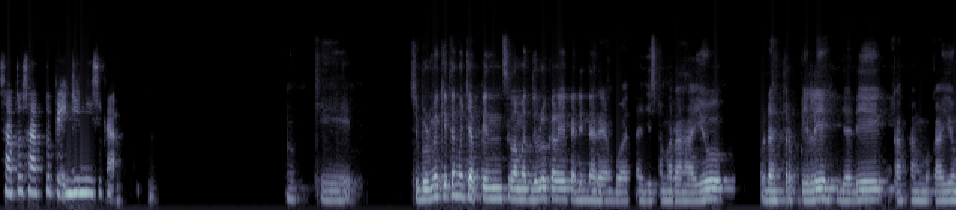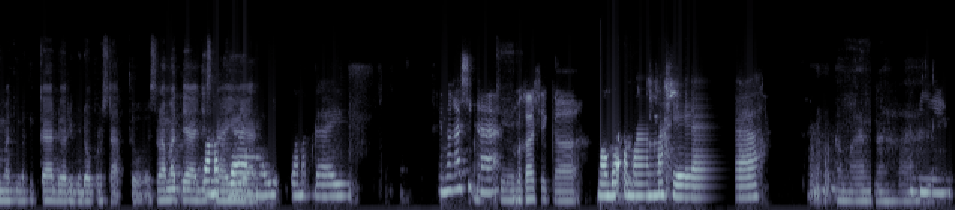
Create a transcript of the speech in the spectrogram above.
satu-satu kayak gini sih kak. Oke. Sebelumnya kita ngucapin selamat dulu kali ya Kak Dinar ya buat Aji sama Rahayu udah terpilih jadi Kakang Bekayu Matematika 2021. Selamat ya Aji Selamat ya. guys. Selamat guys. Terima kasih kak. Oke, Terima kasih Kak. Semoga amanah ya. amanah. Amin.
